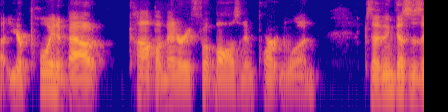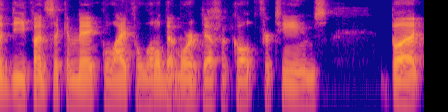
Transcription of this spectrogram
uh, your point about complementary football is an important one because I think this is a defense that can make life a little bit more difficult for teams, but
